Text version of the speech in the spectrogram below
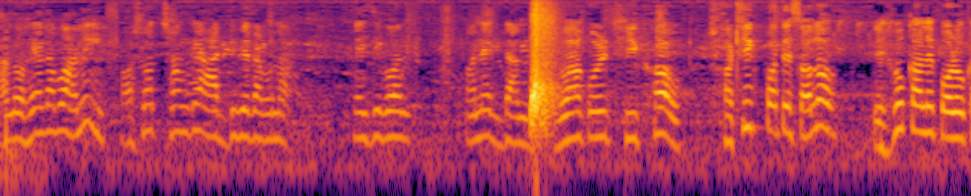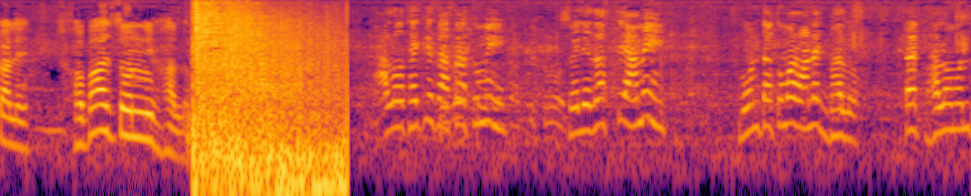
ভালো হয়ে যাব আমি অসৎ সঙ্গে আর দিবে যাব না। এই জীবন অনেক দাম। দোয়া করে ঠিক হও সঠিক পথে চলো এহকালে পরকালে সবার জন্যই ভালো। ভালো থেকে চাচা তুমি চলে যাচ্ছি আমি। মনটা তোমার অনেক ভালো। তাই ভালো মন্দ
